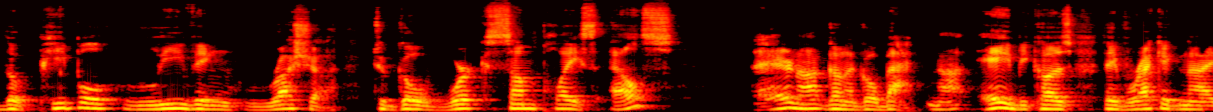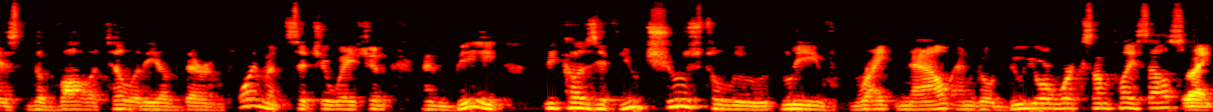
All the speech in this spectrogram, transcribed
the people leaving Russia to go work someplace else, they're not going to go back. Not A, because they've recognized the volatility of their employment situation, and B, because if you choose to leave right now and go do your work someplace else, right.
